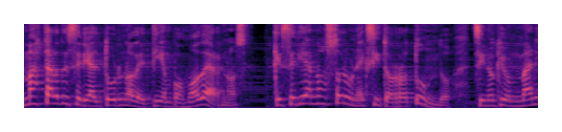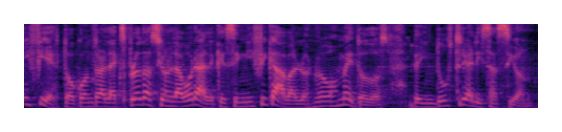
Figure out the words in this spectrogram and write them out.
Más tarde sería el turno de Tiempos Modernos, que sería no solo un éxito rotundo, sino que un manifiesto contra la explotación laboral que significaban los nuevos métodos de industrialización.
